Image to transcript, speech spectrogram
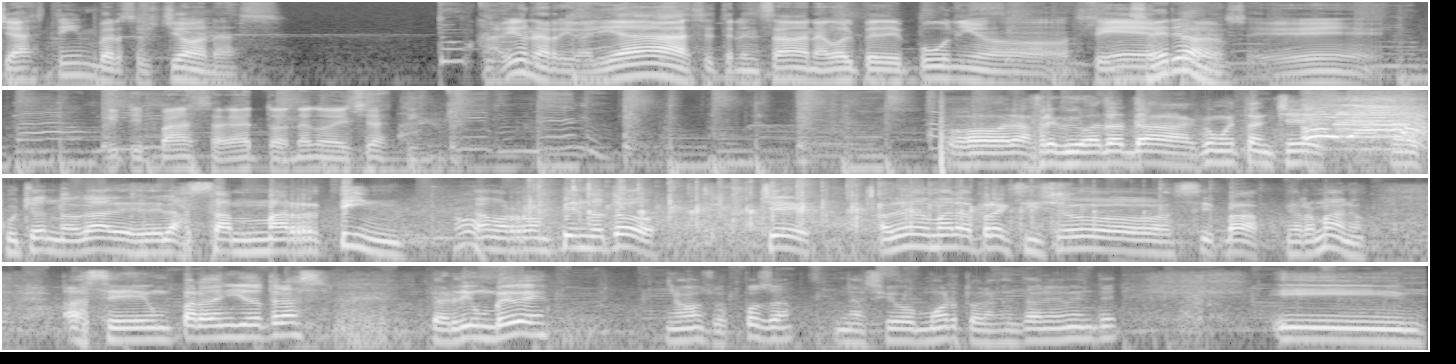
Justin versus Jonas. Había una rivalidad, se trenzaban a golpe de puño siempre. serio? Sí. ¿Qué te pasa, gato? Andá con el Justin. Hola, Freco y Batata, ¿cómo están, che? Estamos escuchando acá desde la San Martín. Estamos rompiendo todo. Che, hablando de mala praxis, yo, hace- va, mi hermano, hace un par de años atrás perdí un bebé, ¿no? Su esposa, nació muerto lamentablemente. Y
